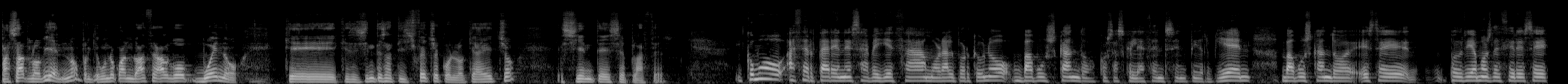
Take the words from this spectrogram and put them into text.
pasarlo bien, ¿no? Porque uno cuando hace algo bueno, que se siente satisfecho con lo que ha hecho, siente ese placer. ¿Y cómo acertar en esa belleza moral? Porque uno va buscando cosas que le hacen sentir bien, va buscando ese, podríamos decir, ese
